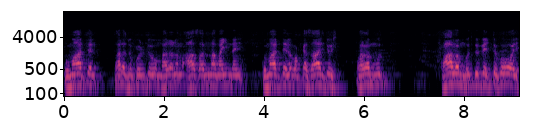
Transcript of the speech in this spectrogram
కుమార్తెను తలచుకుంటూ మరణం ఆసన్నమైందని కుమార్తెను ఒక్కసారి చూసి పొలం ముద్దు ఫాలం ముద్దు పెట్టుకోవాలి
